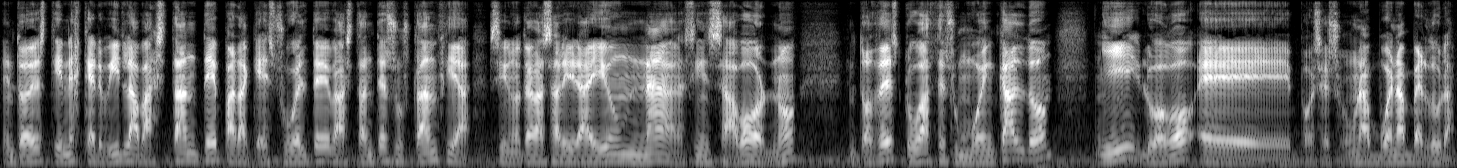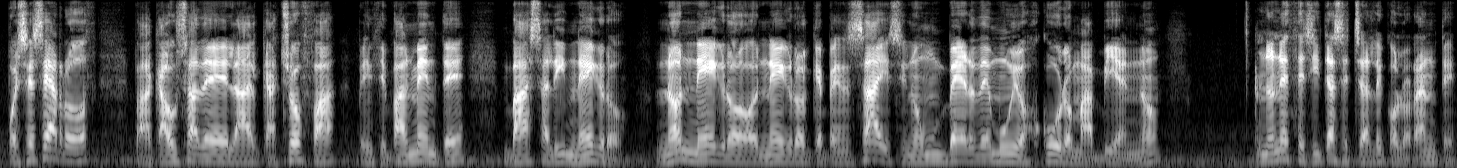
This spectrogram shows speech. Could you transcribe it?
entonces tienes que hervirla bastante para que suelte bastante sustancia, si no te va a salir ahí un nada, sin sabor, ¿no? Entonces tú haces un buen caldo y luego, eh, pues eso, unas buenas verduras. Pues ese arroz, a causa de la alcachofa principalmente, va a salir negro. No negro, negro el que pensáis, sino un verde muy oscuro más bien, ¿no? no necesitas echarle colorante.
